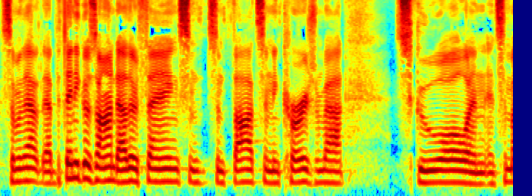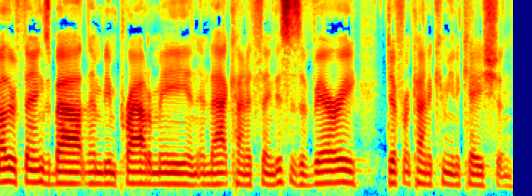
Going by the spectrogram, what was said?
some of that. But then he goes on to other things, some, some thoughts and encouragement about school and, and some other things about them being proud of me and, and that kind of thing. This is a very different kind of communication.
